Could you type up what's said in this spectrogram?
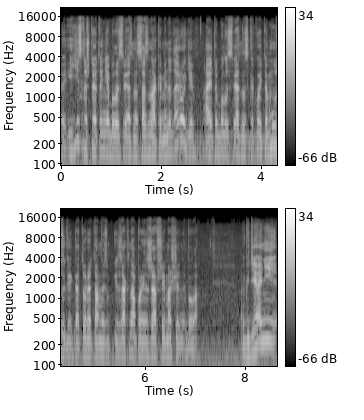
Единственное, что это не было связано со знаками на дороге, а это было связано с какой-то музыкой, которая там из, из окна проезжавшей машины была. Где они...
